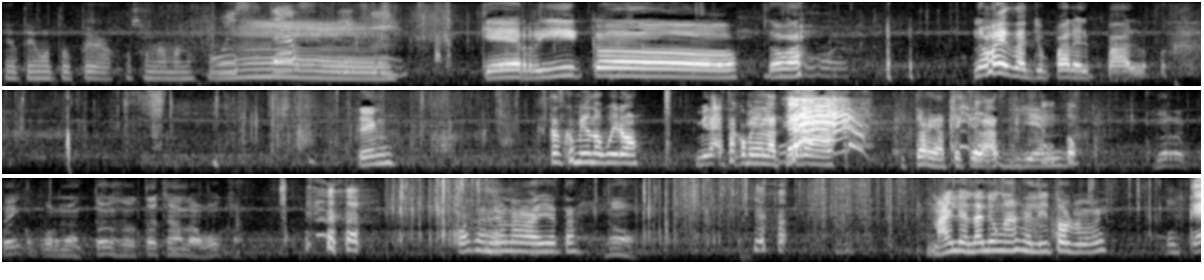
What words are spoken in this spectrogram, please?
ya tengo todo pegajoso en la mano. Mm. ¡Qué rico! Toma. No vayas a chupar el palo. Ten. ¿Qué estás comiendo, Wiro? Mira, está comiendo la tierra. Y todavía te quedas viendo. Yo repenco por montones, se lo está echando en la boca. Pásame una galleta. No. Mailen, dale un angelito al bebé. ¿Un qué?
